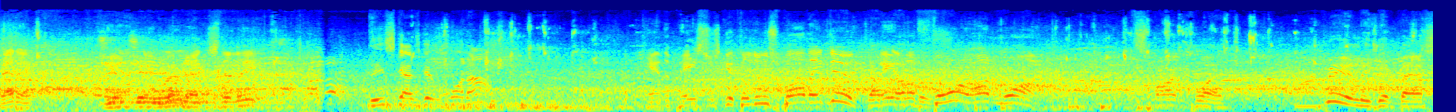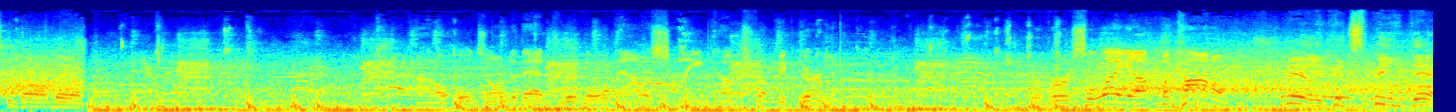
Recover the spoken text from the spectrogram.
Redick. J.J. Redick's the lead. These guys get one out. Can the Pacers get the loose ball? They do. They have a four-on-one. Smart play. Really good basketball there. Connell holds on to that dribble. Now a screen comes from McDermott. Reverse layup, McConnell. Really good speed there.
